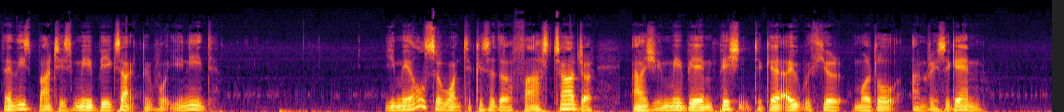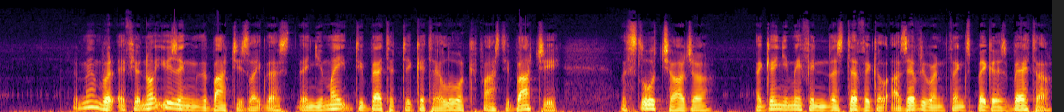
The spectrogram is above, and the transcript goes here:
then these batteries may be exactly what you need. You may also want to consider a fast charger, as you may be impatient to get out with your model and race again. Remember, if you're not using the batteries like this, then you might do better to get a lower capacity battery with slow charger. Again, you may find this difficult as everyone thinks bigger is better.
